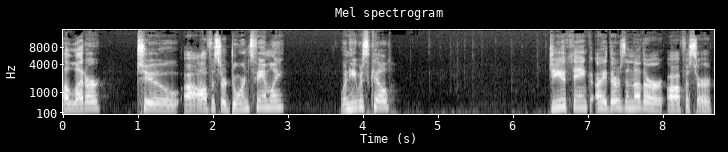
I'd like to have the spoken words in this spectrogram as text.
a letter to uh, Officer Dorn's family when he was killed? Do you think I, there was another officer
